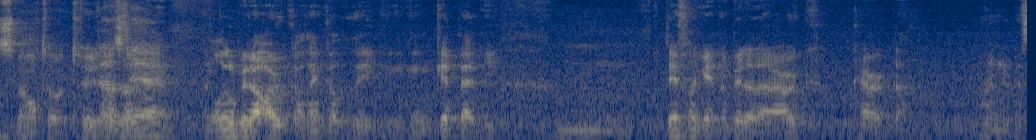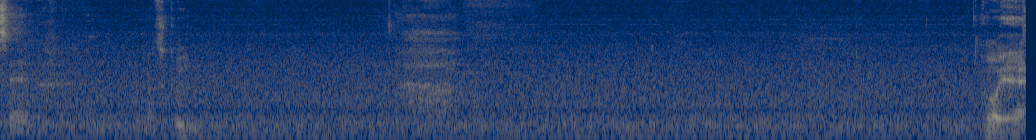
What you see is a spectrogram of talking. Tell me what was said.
smell to it too, It does, doesn't yeah. it? And a little bit of oak. I think you you can get that. You mm, definitely getting a bit of that oak character. hundred percent. That's good. Oh yeah.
